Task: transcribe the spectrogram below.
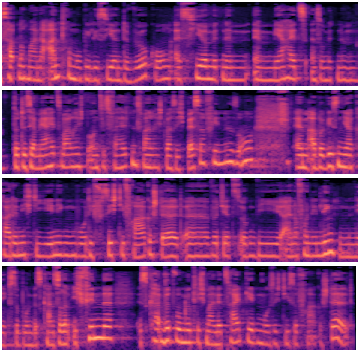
das hat nochmal eine andere mobilisierende Wirkung als hier mit einem, einem Mehrheits, also mit einem, dort ist ja Mehrheitswahlrecht, bei uns ist Verhältniswahlrecht, was ich besser finde, so. Ähm, aber wir sind ja gerade nicht diejenigen, wo die, sich die Frage stellt, äh, wird jetzt irgendwie einer von den Linken die nächste Bundeskanzlerin? Ich finde, es kann, wird womöglich mal eine Zeit geben, wo sich diese Frage stellt.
